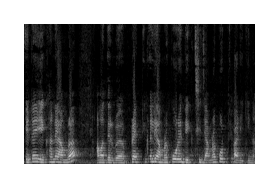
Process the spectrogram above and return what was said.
সেটাই এখানে আমরা আমাদের প্র্যাকটিক্যালি আমরা করে দেখছি যে আমরা করতে পারি কিনা।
